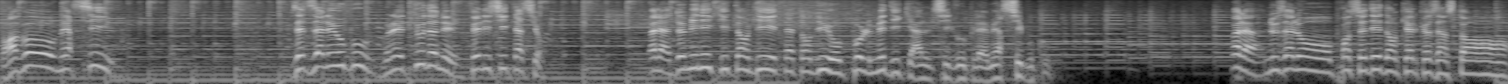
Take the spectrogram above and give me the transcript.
Bravo, merci. Vous êtes allés au bout, vous avez tout donné. Félicitations. Voilà, Dominique Itangui est attendu au pôle médical, s'il vous plaît. Merci beaucoup. Voilà, nous allons procéder dans quelques instants,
